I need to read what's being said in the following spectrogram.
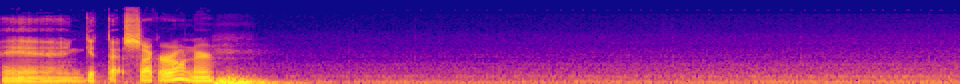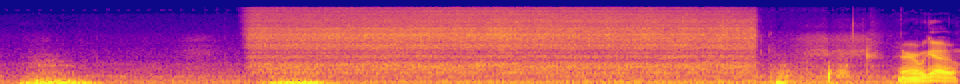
and get that sucker on there. There we go.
